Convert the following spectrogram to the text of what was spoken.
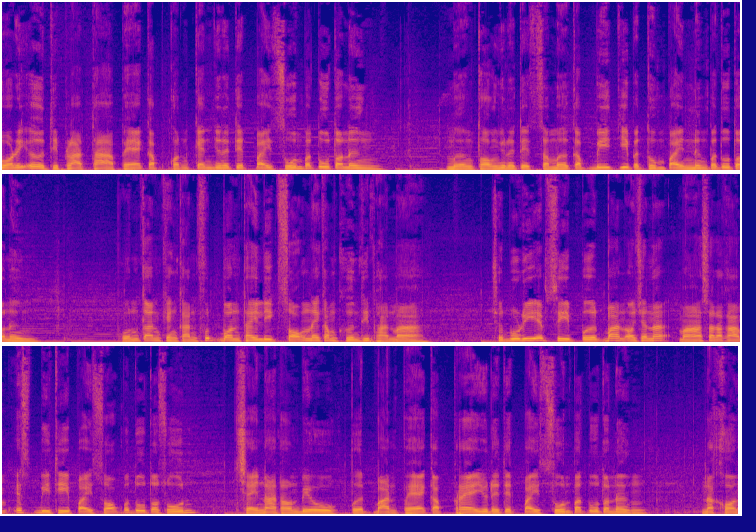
วอริเออร์ที่พลาดท่าแพ้กับคอนแกนยูไนเต็ดไป0ประตูต่อ1เมืองทองยูไนเต็ดเสมอกับบีจีปทุมไป 1 ประตูต่อ1ผลการแข่งขันฟุตบอลไทยลีก 2 ในค่ำคืนที่ผ่านมาชลบุรี FC เปิดบ้านเอาชนะ มหาสารคาม SBT ไป 2 ประตูต่อ0ชัยนาทอนบิลเปิดบ้านแพ้กับแพร่ยูไนเต็ดไป 0 ประตูต่อ1นคร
